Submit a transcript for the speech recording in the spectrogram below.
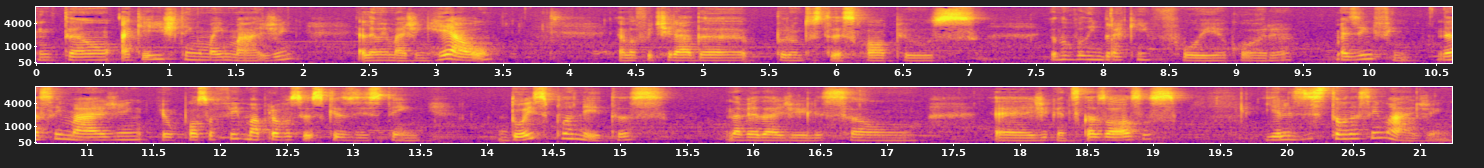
Então aqui a gente tem uma imagem, ela é uma imagem real Ela foi tirada por um dos telescópios. Eu não vou lembrar quem foi agora, mas enfim, nessa imagem eu posso afirmar para vocês que existem dois planetas. Na verdade, eles são é, gigantes gasosos e eles estão nessa imagem.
